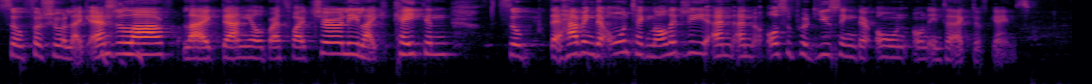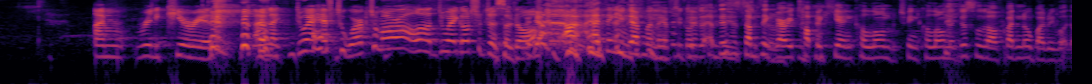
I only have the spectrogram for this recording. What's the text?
So for sure, like Angela, like Danielle Brathwaite Shirley, like Kaken. So they're having their own technology and, and also producing their own, own interactive games. I'm really curious. I'm like, do I have to work tomorrow or do I go to Düsseldorf? Yeah, I, I think you definitely have to go. To, this is something go. very topic here in Cologne, between Cologne and Düsseldorf, but nobody will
